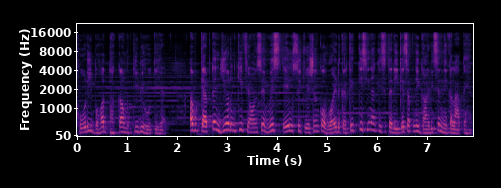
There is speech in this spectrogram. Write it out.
थोड़ी बहुत धक्का मुक्की भी होती है। अब कैप्टन जी और उनकी फ्योन्से मिस ए उस सिचुएशन को अवॉइड करके किसी ना किसी तरीके से अपनी गाड़ी से निकल आते हैं।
